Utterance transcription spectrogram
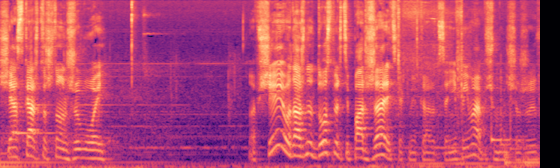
Сейчас кажется, что он живой. Вообще его должны до смерти поджарить, как мне кажется. Я не понимаю, почему он еще жив.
